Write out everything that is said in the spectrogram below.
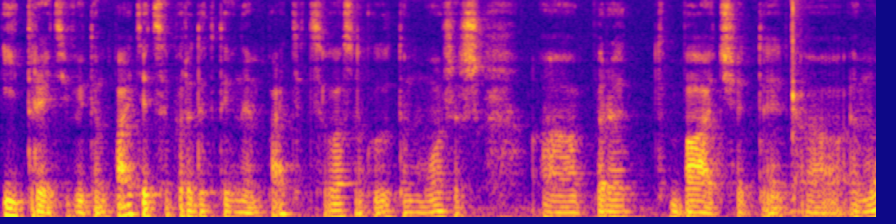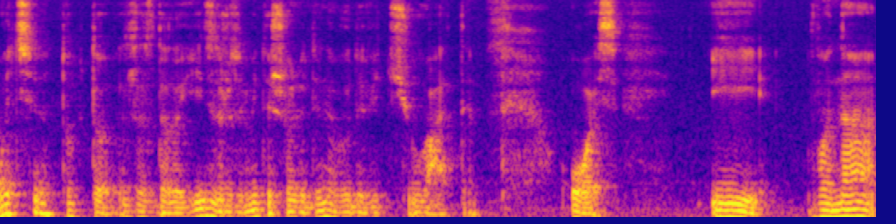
і третій вид емпатії це предиктивна емпатія. Це власне, коли ти можеш передбачити а, емоцію, тобто заздалегідь зрозуміти, що людина буде відчувати. Ось. І вона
